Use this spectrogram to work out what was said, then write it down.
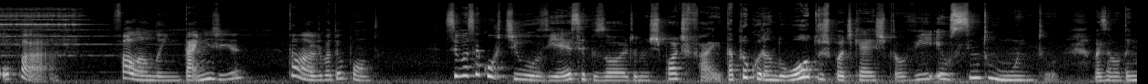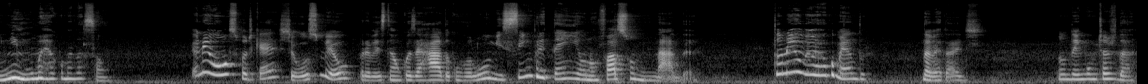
Opa! Falando em tá em dia, tá na hora de bater o ponto. Se você curtiu ouvir esse episódio no Spotify e tá procurando outros podcasts para ouvir, eu sinto muito, mas eu não tenho nenhuma recomendação. Eu nem ouço podcast, eu ouço meu, para ver se tem uma coisa errada com o volume, e sempre tem e eu não faço nada. Então nem o meu eu recomendo, na verdade. Não tem como te ajudar.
